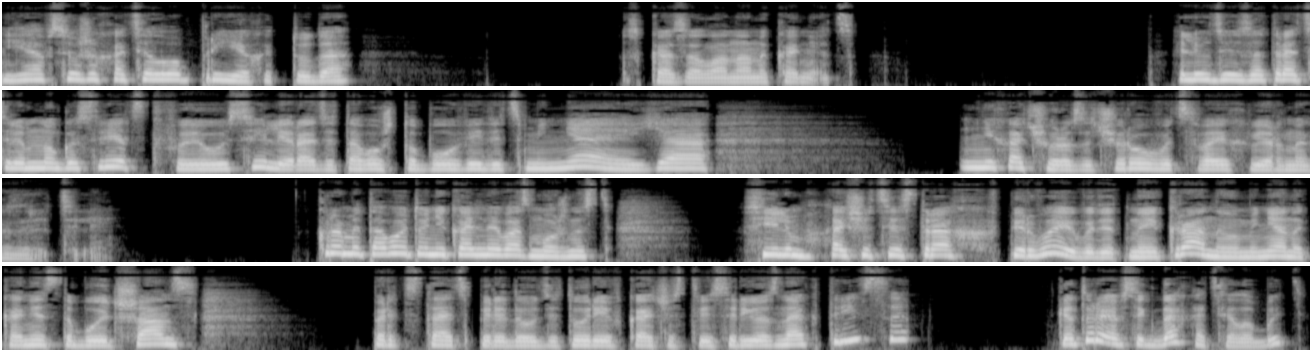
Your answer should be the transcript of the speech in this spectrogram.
«Я все же хотела бы приехать туда», — сказала она наконец. «Люди затратили много средств и усилий ради того, чтобы увидеть меня, и я не хочу разочаровывать своих верных зрителей. Кроме того, это уникальная возможность. Фильм «Ощути страх» впервые выйдет на экран, и у меня наконец-то будет шанс предстать перед аудиторией в качестве серьезной актрисы, которой я всегда хотела быть.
